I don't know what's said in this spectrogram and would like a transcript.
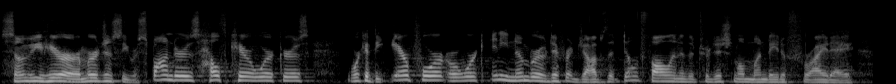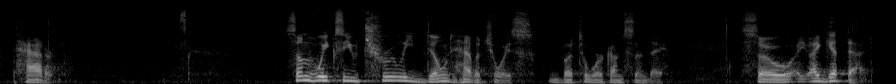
Some of you here are emergency responders, healthcare workers, work at the airport, or work any number of different jobs that don't fall into the traditional Monday to Friday pattern. Some weeks you truly don't have a choice but to work on Sunday. So I, get that.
